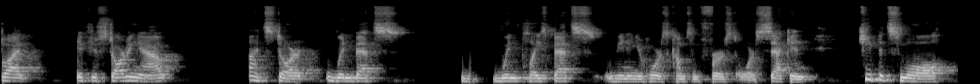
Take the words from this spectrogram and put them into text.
but if you're starting out, I'd start win bets, win place bets, meaning your horse comes in first or second. Keep it small.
